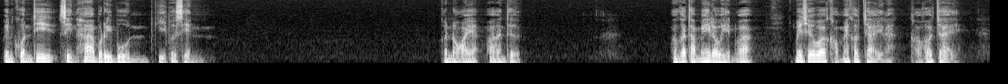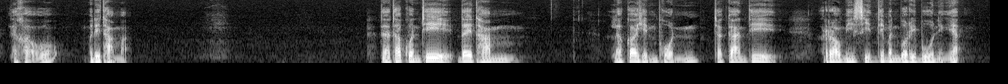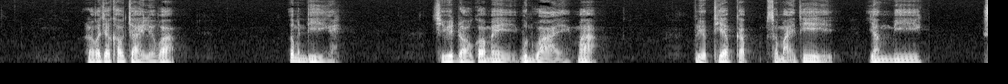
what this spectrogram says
เป็นคนที่ศีลห้าบริบูรณ์กี่เปอร์เซ็นต์ ก็น้อยอะ่ะว่ากันเถอะ มันก็ทำให้เราเห็นว่า ไม่ใช่ว่าเขาไม่เข้าใจนะ เขาเข้าใจ แต่เขาไม่ได้ทำอะ่ะแต่ถ้าคนที่ได้ทำแล้วก็เห็นผลจากการที่เรามีศีลที่มันบริบูรณ์อย่างเงี้ย เราก็จะเข้าใจเลยว่าก็มันดีไง ชีวิตเราก็ไม่วุ่นวายมาก เปรียบเทียบกับสมัยที่ยังมี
